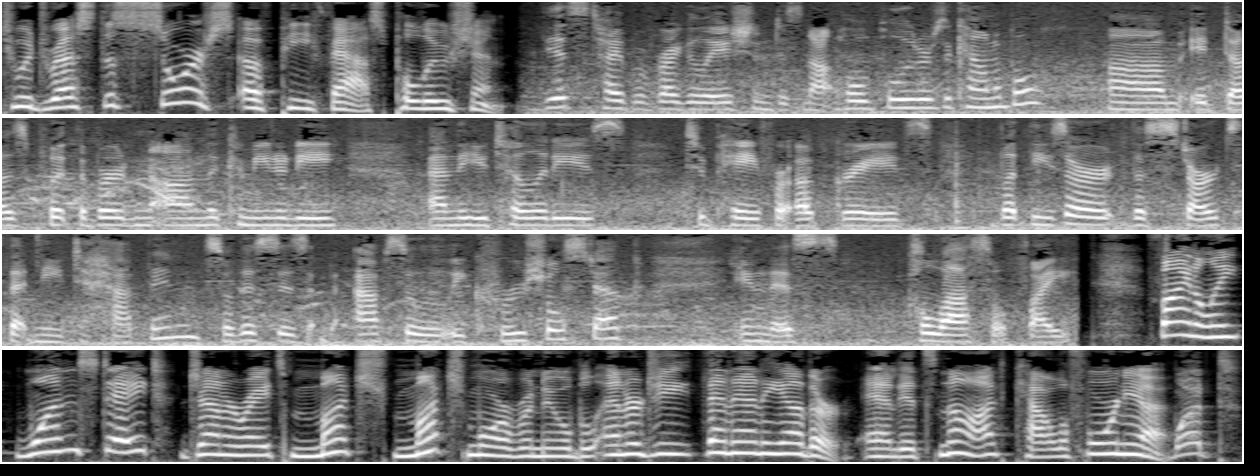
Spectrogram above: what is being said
to address the source of PFAS pollution. This type of regulation does not hold polluters accountable. Um, it does put the burden on the community and the utilities to pay for upgrades, but these are the starts that need to happen. So this is an absolutely crucial step in this colossal fight. Finally, one state generates much, much more renewable energy than any other, and it's not California. What?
